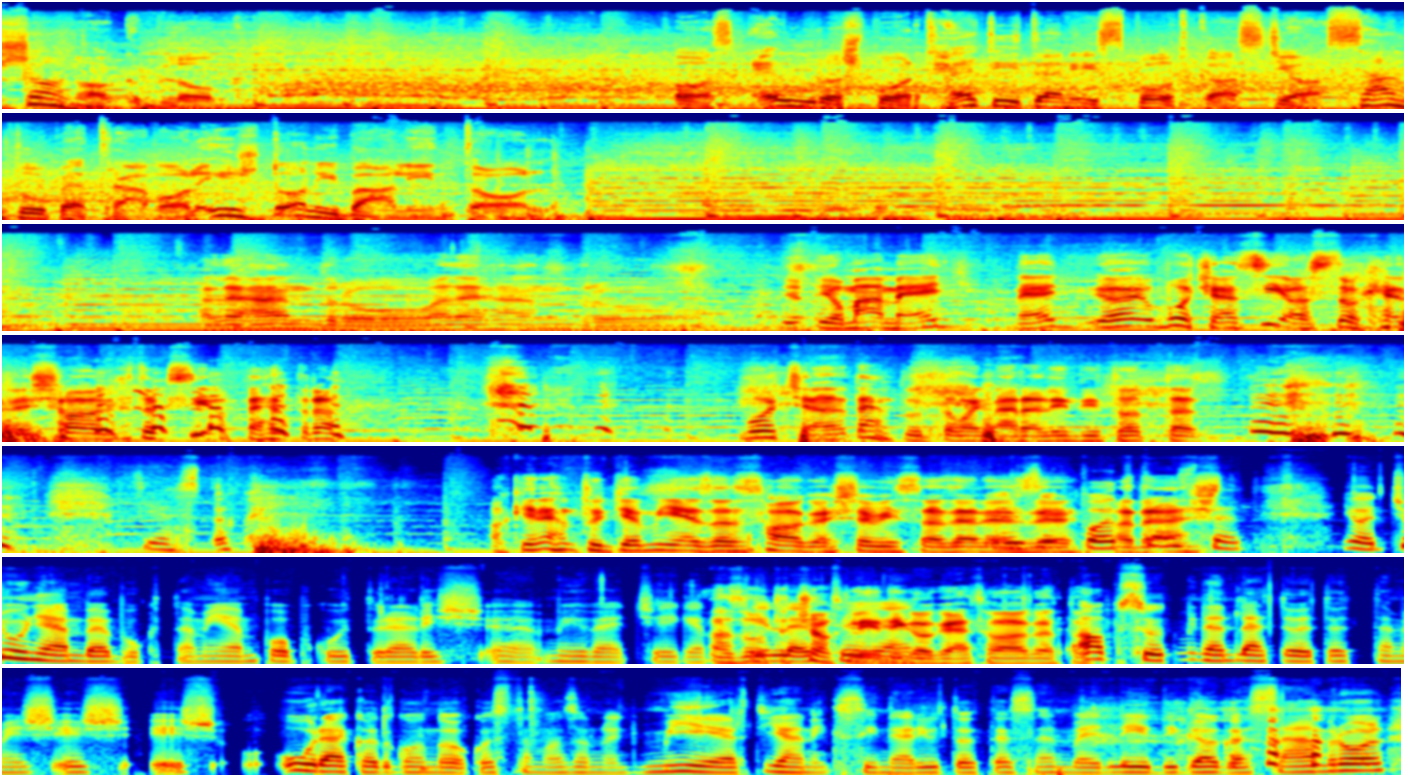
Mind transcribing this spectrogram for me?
Sanok blog. Az Eurosport heti tenisz podcastja Szántó Petrával és Dani Bálintal. Alejandro, Alejandro. Ja, ja már megy? Megy? Ja, bocsánat, sziasztok, kedves hallgatók, szia Petra! Bocsánat, nem tudtam, hogy már elindítottad. Sziasztok! Aki nem tudja, mi ez, az hallgassa vissza az előző adást. Jó, csúnyán bebuktam ilyen popkulturális műveltséget. Azóta csak Lady Gaga-t hallgatok. Abszolút mindent letöltöttem, és, és, és órákat gondolkoztam azon, hogy miért Janik Sziner jutott eszembe egy Lady Gaga számról.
